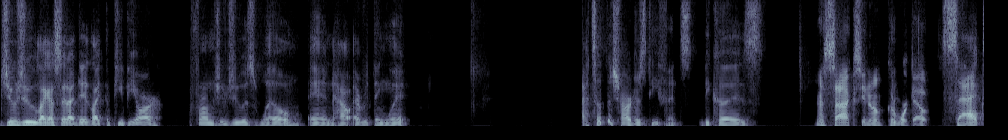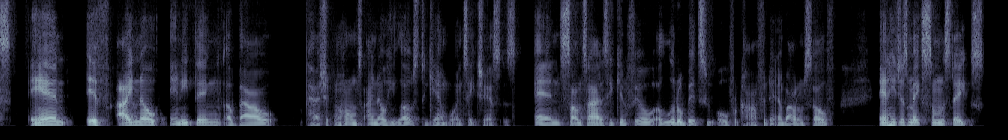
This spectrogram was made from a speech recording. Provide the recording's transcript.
Juju, like I said, I did like the PPR from Juju as well and how everything went. I took the Chargers defense because sacks, you know, could work out. sacks and if I know anything about Patrick Mahomes, I know he loves to gamble and take chances. And sometimes he can feel a little bit too overconfident about himself and he just makes some mistakes.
